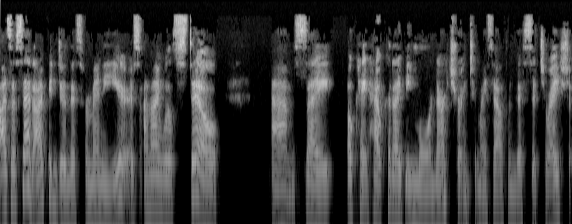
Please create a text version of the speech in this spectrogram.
as I said, I've been doing this for many years and I will still um, say, okay, how could I be more nurturing to myself in this situation?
